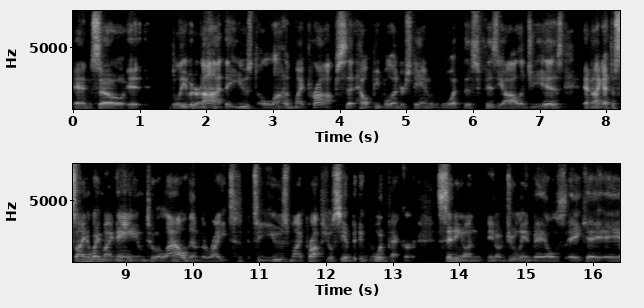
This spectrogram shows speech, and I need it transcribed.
And so it believe it or not, they used a lot of my props that help people understand what this physiology is. And I got to sign away my name to allow them the right to use my props. You'll see a big woodpecker sitting on, you know, Julian Bailes, aka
